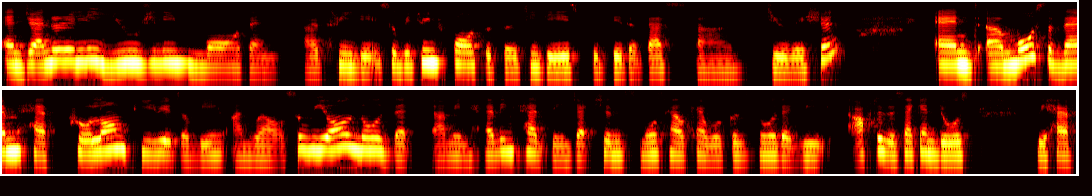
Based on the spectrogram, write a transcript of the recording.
and generally usually more than uh, three days. So between four to 30 days would be the best uh, duration. And uh, most of them have prolonged periods of being unwell. So we all know that i mean having had the injections most healthcare workers know that we after the second dose we have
